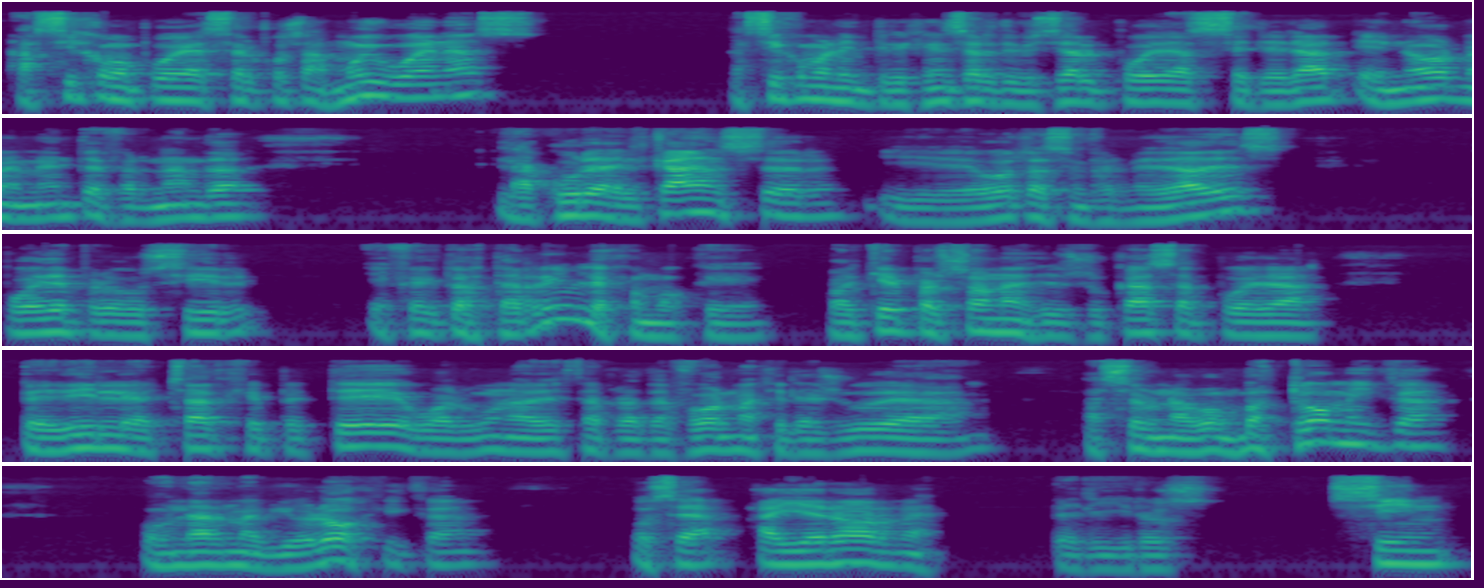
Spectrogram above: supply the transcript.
así como puede hacer cosas muy buenas, así como la inteligencia artificial puede acelerar enormemente, Fernanda, la cura del cáncer y de otras enfermedades, puede producir efectos terribles, como que cualquier persona desde su casa pueda pedirle a ChatGPT o alguna de estas plataformas que le ayude a hacer una bomba atómica o un arma biológica. O sea, hay enormes peligros, sin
